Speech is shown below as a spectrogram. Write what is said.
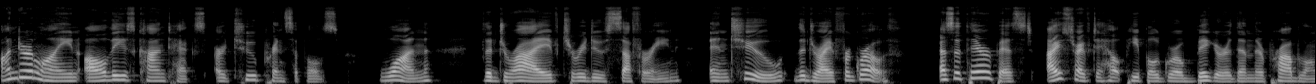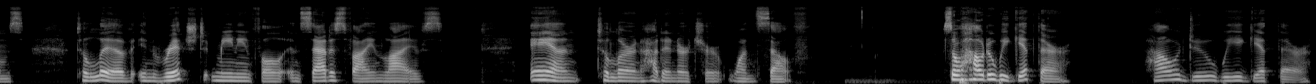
Underlying all these contexts are two principles. One, the drive to reduce suffering, and two, the drive for growth. As a therapist, I strive to help people grow bigger than their problems, to live enriched, meaningful, and satisfying lives, and to learn how to nurture oneself. So, how do we get there? How do we get there?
